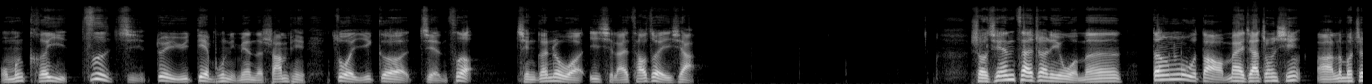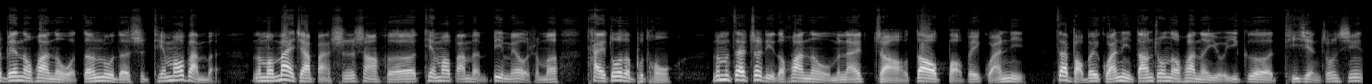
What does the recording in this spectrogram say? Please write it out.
我们可以自己对于店铺里面的商品做一个检测。请跟着我一起来操作一下。首先，在这里我们登录到卖家中心啊，那么这边的话呢，我登录的是天猫版本。那么卖家版事实上和天猫版本并没有什么太多的不同。那么在这里的话呢，我们来找到宝贝管理，在宝贝管理当中的话呢，有一个体检中心，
